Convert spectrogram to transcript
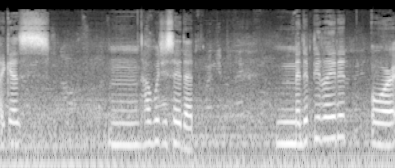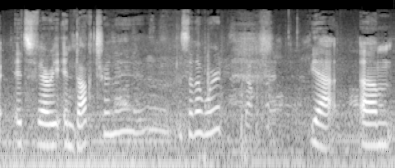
i guess mm, how would you say that? Manipulated or it's very indoctrinated is that a word? Yeah um,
